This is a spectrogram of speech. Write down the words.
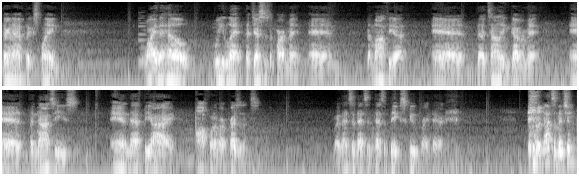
They're going to have to explain why the hell we let the Justice Department and the mafia and the Italian government and the Nazis and the FBI off one of our presidents. Right, that's a that's a that's a big scoop right there. Not to mention,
